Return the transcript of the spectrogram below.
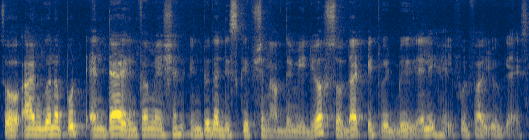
So I'm gonna put entire information into the description of the video so that it would be really helpful for you guys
